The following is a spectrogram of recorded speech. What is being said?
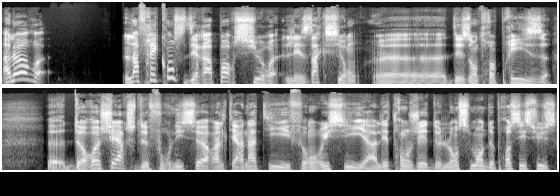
Alors, la fréquence des rapports sur les actions euh, des entreprises de recherche de fournisseurs alternatifs en Russie et à l'étranger, de lancement de processus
